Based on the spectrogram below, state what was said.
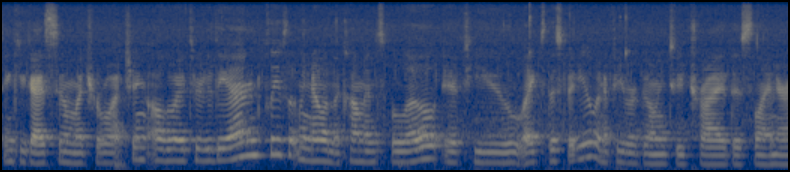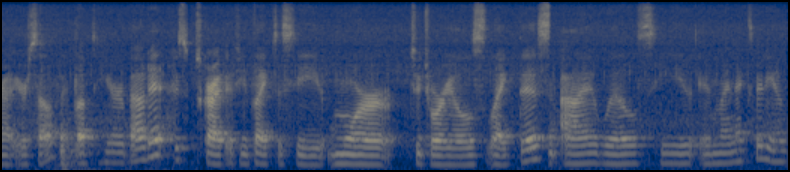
Thank you guys so much for watching all the way through to the end. Please let me know in the comments below if you liked this video and if you are going to try this liner out yourself. I'd love to hear about it. Please subscribe if you'd like to see more tutorials like this. I will see you in my next video.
